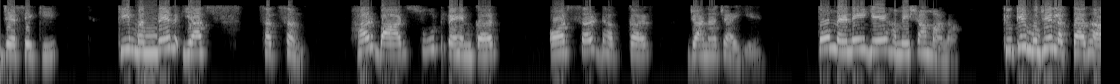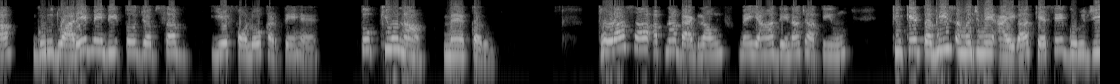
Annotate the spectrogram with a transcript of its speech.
जैसे कि कि मंदिर या सत्संग हर बार सूट पहनकर और सर ढककर जाना चाहिए। तो मैंने ये हमेशा माना, क्योंकि मुझे लगता था, गुरुद्वारे में भी तो जब सब ये फॉलो करते हैं तो क्यों ना मैं करूँ? थोड़ा सा अपना बैकग्राउंड मैं यहाँ देना चाहती हूँ, क्योंकि तभी समझ में आएगा कैसे गुरुजी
